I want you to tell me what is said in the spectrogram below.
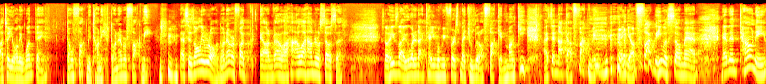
"I'll tell you only one thing." Don't fuck me, Tony. Don't ever fuck me. That's his only rule. Don't ever fuck Alejandro Sosa. So he's like, What did I tell you when we first met, you little fucking monkey? I said not to fuck me. And you fucked me. He was so mad. And then Tony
